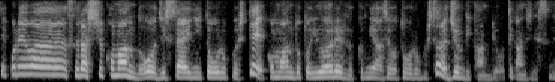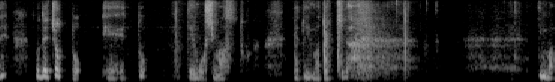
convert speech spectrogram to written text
で、これはスラッシュコマンドを実際に登録して、コマンドと URL の組み合わせを登録したら準備完了って感じですね。で、ちょっと、えっ、ー、と、デモしますと。えっ、ー、と、今どっちだ？今、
